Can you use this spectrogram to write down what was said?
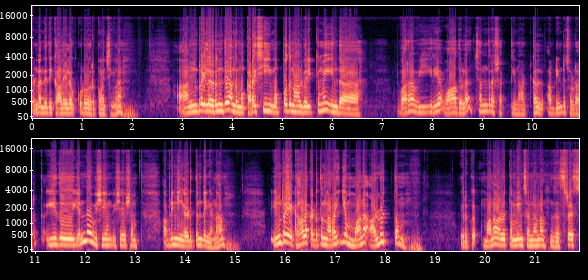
ரெண்டாம் தேதி காலையில் கூட இருக்கும் வச்சிங்களேன். அன்றையிலிருந்தே அந்த மு- கடைசி முப்பது நாள் வரைக்குமே இந்த வரவீரிய வாதுல சந்திரசக்தி நாட்கள் அப்படின்ட்டு சொல்கிறார் இது என்ன விஷயம் விசேஷம் அப்படின்னு நீங்கள் எடுத்துட்டீங்கன்னா இன்றைய காலகட்டத்தில் நிறைய மன அழுத்தம் இருக்குது மன அழுத்தம் மீன்ஸ் என்னென்னா இந்த ஸ்ட்ரெஸ்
